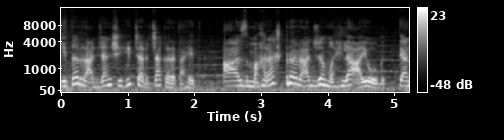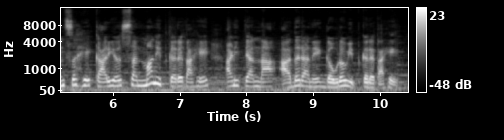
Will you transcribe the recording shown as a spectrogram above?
इतर राज्यांशीही चर्चा करत आहेत. आज महाराष्ट्र राज्य महिला आयोग त्यांचं हे कार्य सन्मानित करत आहे आणि त्यांना आदराने गौरवित करत आहे.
